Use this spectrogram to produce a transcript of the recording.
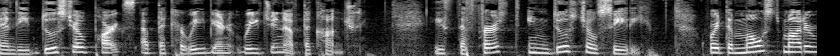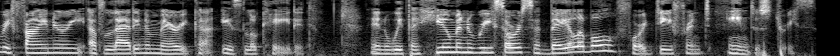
and the industrial parks of the Caribbean region of the country. It's the first industrial city where the most modern refinery of Latin America is located and with a human resource available for different industries.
